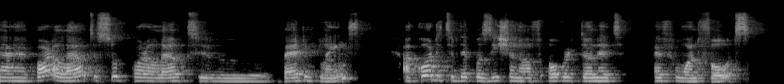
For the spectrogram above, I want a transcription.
uh, parallel to subparallel to bedding planes according to the position of overturned F1 folds.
